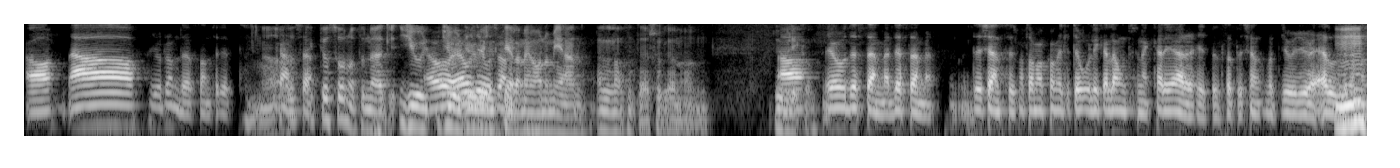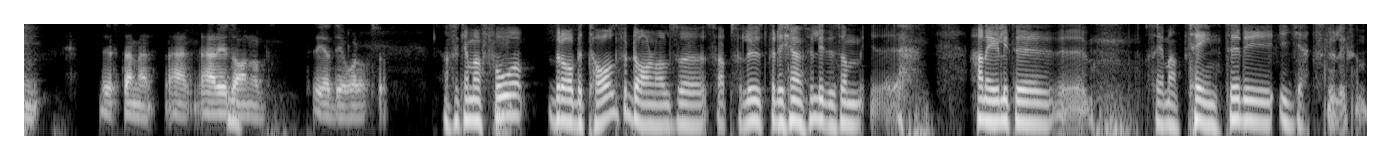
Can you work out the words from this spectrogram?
Ja, ja, gjorde de det samtidigt? Ja, Kanske. Jag tyckte jag såg något om det. Jo, Juju ville spela med honom igen. Eller något sånt där. Såg jag någon ja, jo, det stämmer. Det stämmer. Det känns som att de har kommit lite olika långt i sina karriärer hittills. Så det känns som att Juju är äldre. Mm. Men det stämmer. Det här, det här är ju Donalds tredje år också. Alltså kan man få mm. bra betalt för Darnold så, så, absolut. För det känns ju lite som... Eh, han är ju lite... Eh, vad säger man? Tainted i, i Jets nu liksom.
